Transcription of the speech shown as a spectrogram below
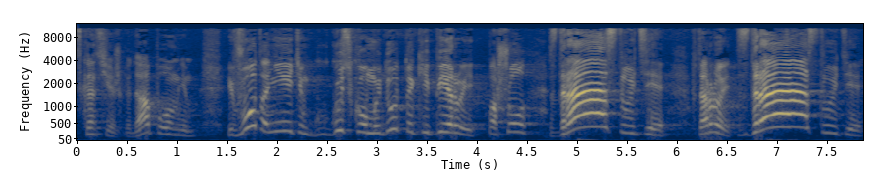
с консьержкой, да, помним. И вот они этим гуськом идут, такие первый пошел, здравствуйте, второй, здравствуйте,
